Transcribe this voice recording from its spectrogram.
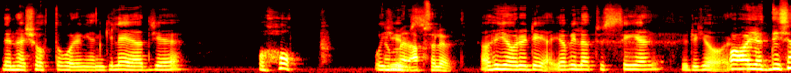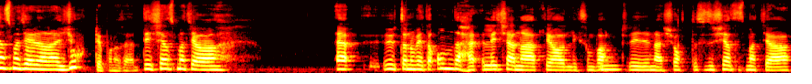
den här 28-åringen glädje och hopp och Ja, ljus? men absolut. Ja, hur gör du det? Jag vill att du ser hur du gör. Ja, jag, det känns som att jag redan har gjort det på något sätt. Det känns som att jag, eh, utan att veta om det här, eller känna att jag liksom varit Mm. i den här 28, så känns det som att jag...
